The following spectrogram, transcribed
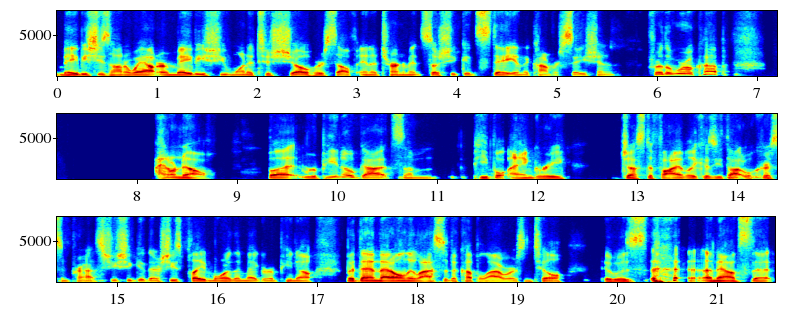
maybe she's on her way out, or maybe she wanted to show herself in a tournament so she could stay in the conversation for the World Cup. I don't know, but Rapinoe got some people angry, justifiably, because you thought, well, Christen Press, she should get there. She's played more than Megan Rapinoe, but then that only lasted a couple hours until it was announced that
